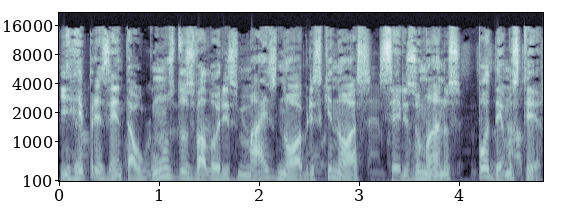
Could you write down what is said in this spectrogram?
e representa alguns dos valores mais nobres que nós, seres humanos, podemos ter.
